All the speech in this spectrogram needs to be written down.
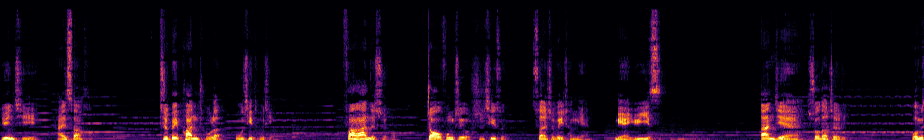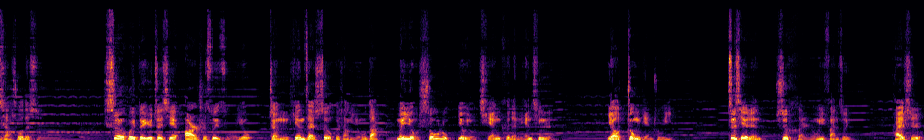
运气还算好，只被判处了无期徒刑。犯案的时候，赵峰只有十七岁，算是未成年，免于一死。案件说到这里，我们想说的是，社会对于这些二十岁左右。整天在社会上游荡、没有收入又有前科的年轻人，要重点注意，这些人是很容易犯罪，还是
